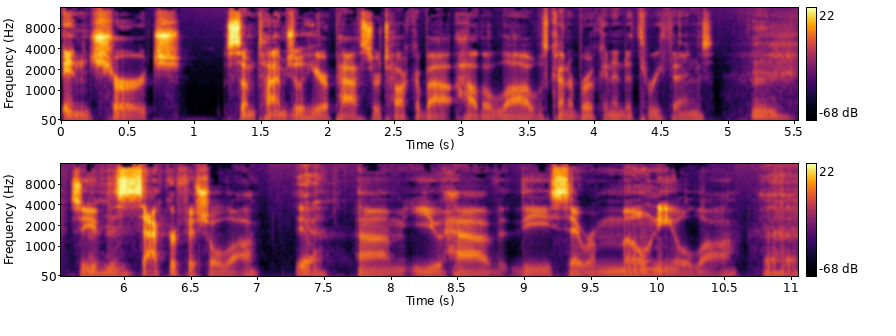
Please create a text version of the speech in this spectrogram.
in church, sometimes you'll hear a pastor talk about how the law was kind of broken into three things. Mm. So you have the Mhm. sacrificial law, Yeah. um, you have the ceremonial law, Uh-huh.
